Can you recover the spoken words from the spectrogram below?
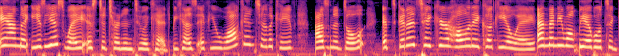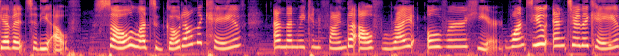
and the easiest way is to turn into a kid because if you walk into the cave as an adult, it's gonna take your holiday cookie away and then you won't be able to give it to the elf. So let's go down the cave and then we can find the elf right over here. Once you enter the cave,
